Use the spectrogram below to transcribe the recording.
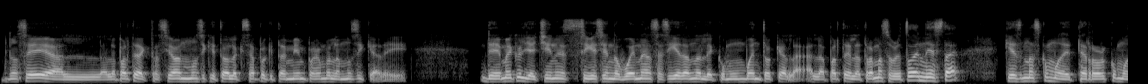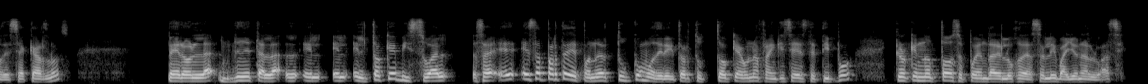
no sé, a la parte de actuación, música y todo lo que sea, porque también, por ejemplo, la música de, de Michael Giacchino sigue siendo buena, o sea, sigue dándole como un buen toque a la, parte de la trama, sobre todo en esta, que es más como de terror, como decía Carlos. Pero la, neta, el, toque visual, o sea, e, esa parte de poner tú como director tu toque a una franquicia de este tipo, creo que no todos se pueden dar el lujo de hacerlo y Bayona lo hace.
